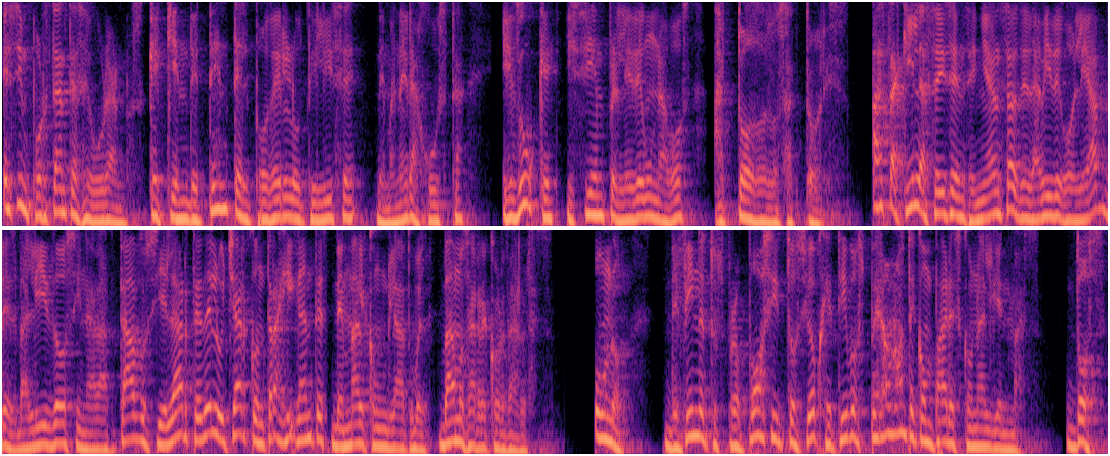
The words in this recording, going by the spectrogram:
Es importante asegurarnos que quien detente el poder lo utilice de manera justa, eduque y siempre le dé una voz a todos los actores. Hasta aquí las seis enseñanzas de David y Goliat, desvalidos, inadaptados y el arte de luchar contra gigantes de Malcolm Gladwell. Vamos a recordarlas. 1. Define tus propósitos y objetivos, pero no te compares con alguien más. 2.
